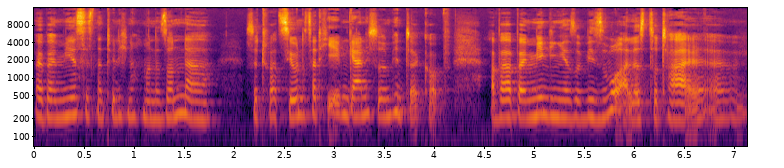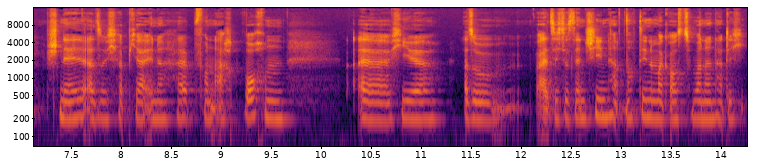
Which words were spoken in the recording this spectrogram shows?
weil bei mir ist es natürlich nochmal eine Sondersituation. Das hatte ich eben gar nicht so im Hinterkopf. Aber bei mir ging ja sowieso alles total äh, schnell. Also ich habe ja innerhalb von acht Wochen äh, hier, also als ich das entschieden habe, nach Dänemark auszuwandern, hatte ich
